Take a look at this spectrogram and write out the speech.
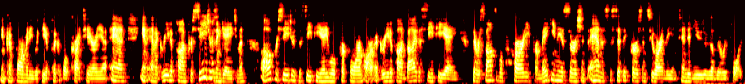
in conformity with the applicable criteria. And in an agreed upon procedures engagement, all procedures the CPA will perform are agreed upon by the CPA, the responsible party for making the assertions, and the specific persons who are the intended users of the report.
